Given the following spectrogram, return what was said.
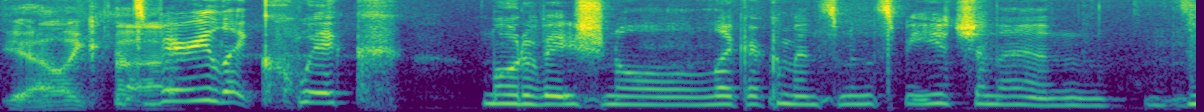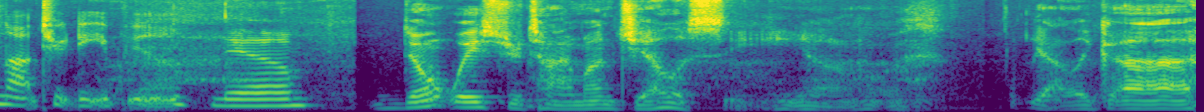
yeah like It's uh, very like quick, motivational, like a commencement speech, and then it's not too deep. You know. yeah. don't waste your time on jealousy you know yeah like uh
